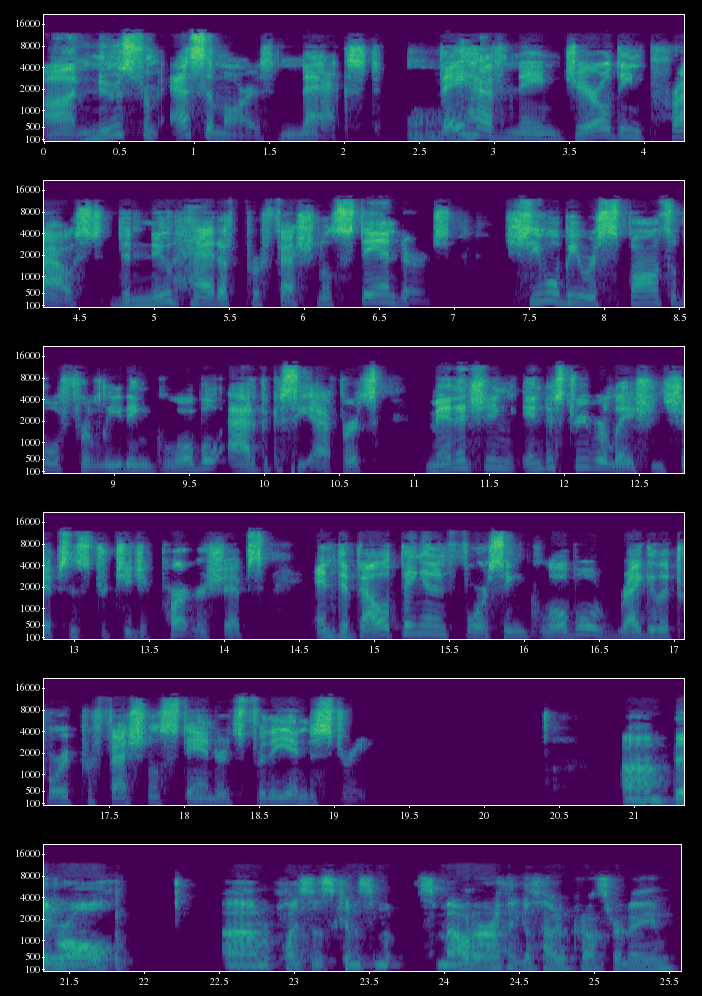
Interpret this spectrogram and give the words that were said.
Uh, news from ESOMAR is next. They have named Geraldine Proust the new head of professional standards. She will be responsible for leading global advocacy efforts, managing industry relationships and strategic partnerships, and developing and enforcing global regulatory professional standards for the industry. Um, big role. Um, replaces Kim Sm- Smouter, I think is how you pronounce her name.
